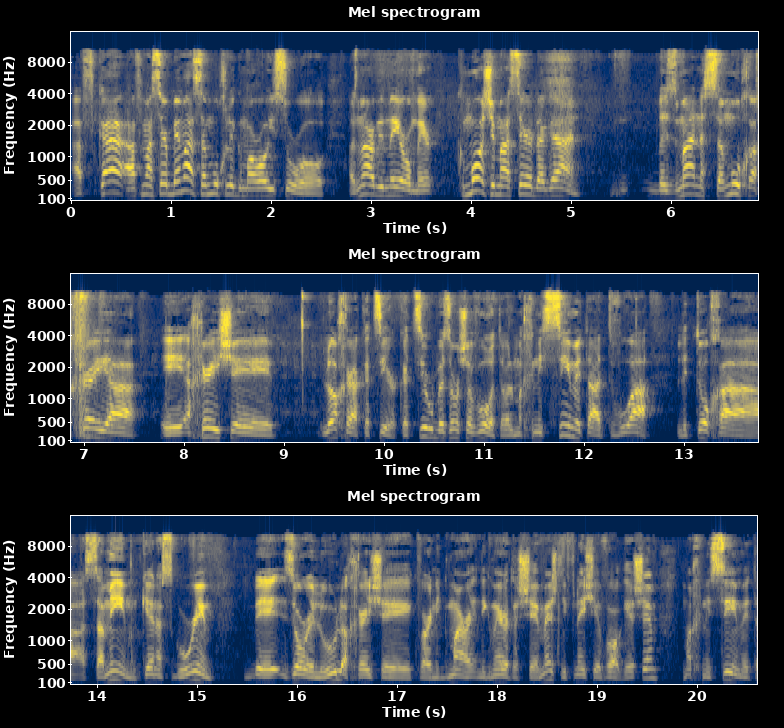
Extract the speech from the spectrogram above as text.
אף, אף מעשר בהמה סמוך לגמרו איסורו. אז מה רבי מאיר אומר? כמו שמעשר דגן בזמן הסמוך אחרי, ה, אה, אחרי ש... לא אחרי הקציר, הקציר הוא באזור שבועות, אבל מכניסים את התבואה לתוך הסמים, כן, הסגורים, באזור אלול, אחרי שכבר נגמר, נגמרת השמש, לפני שיבוא הגשם, מכניסים את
